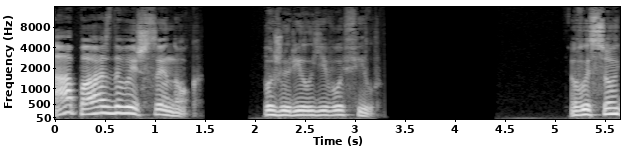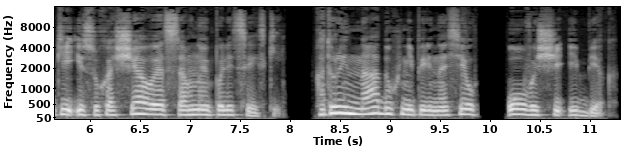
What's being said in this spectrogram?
«Опаздываешь, сынок», — пожурил его Фил. Высокий и сухощавый отставной полицейский, который на дух не переносил овощи и бег,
